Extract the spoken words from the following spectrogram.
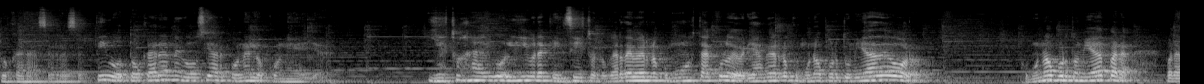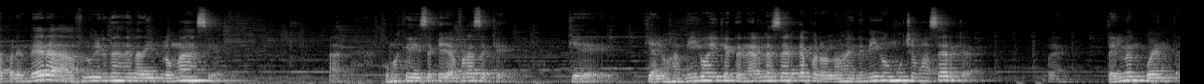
tocará ser receptivo, tocará negociar con él o con ella. Y esto es algo libre que, insisto, en lugar de verlo como un obstáculo, deberías verlo como una oportunidad de oro, como una oportunidad para, para aprender a fluir desde la diplomacia. Ah, ¿Cómo es que dice aquella frase que, que, que a los amigos hay que tenerles cerca, pero a los enemigos mucho más cerca? Bueno, tenlo en cuenta.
